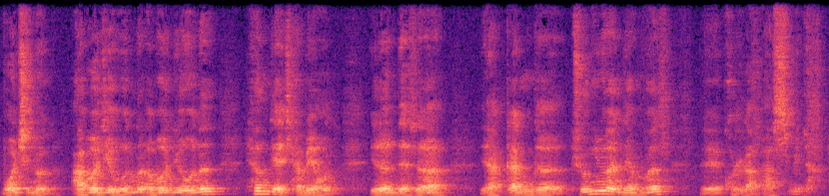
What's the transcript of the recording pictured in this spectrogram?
모친운, 아버지 운, 어머니 운은 형제 자매 운 이런 데서 약간 그 중요한 점만 예, 골라봤습니다.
